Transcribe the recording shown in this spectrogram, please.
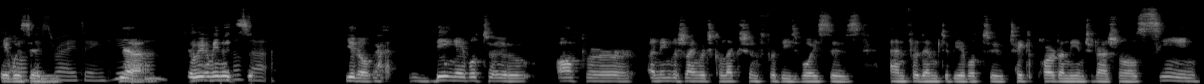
It was in writing. yeah. Yeah. So I Yeah. mean, I love it's you know being able to offer an English language collection for these voices and for them to be able to take part on the international scene.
